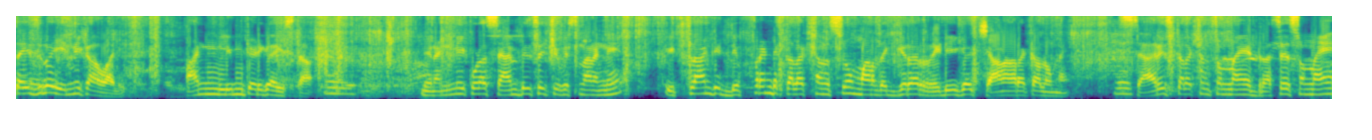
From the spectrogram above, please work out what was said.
సైజులో ఎన్ని కావాలి? అన్లిమిటెడ్గా ఇస్తా నేను అన్ని కూడా శాంపిల్స్ చూపిస్తున్నానండి. ఇట్లాంటి డిఫరెంట్ కలెక్షన్స్ మన దగ్గర రెడీగా చాలా రకాలు ఉన్నాయి శారీస్ కలెక్షన్స్ ఉన్నాయి డ్రెస్సెస్ ఉన్నాయి.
